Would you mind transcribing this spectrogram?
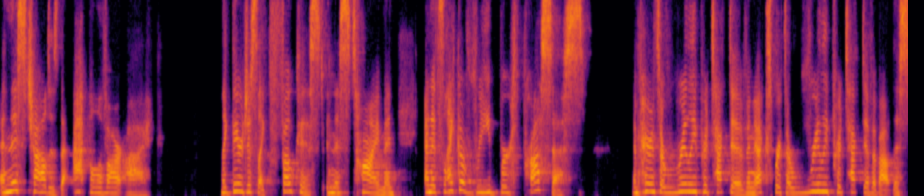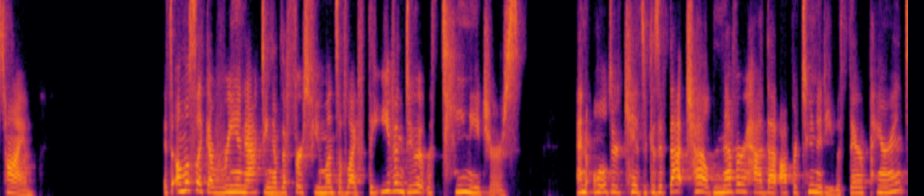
And this child is the apple of our eye. Like they're just like focused in this time. And, and it's like a rebirth process. And parents are really protective, and experts are really protective about this time. It's almost like a reenacting of the first few months of life. They even do it with teenagers and older kids, because if that child never had that opportunity with their parent,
